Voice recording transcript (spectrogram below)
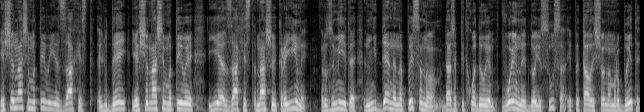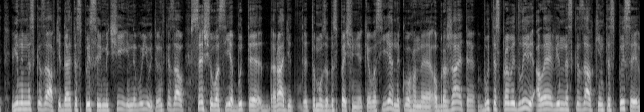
Якщо наші мотиви є захист людей, якщо наші мотиви є захист нашої країни. Розумієте, ніде не написано, навіть підходили воїни до Ісуса і питали, що нам робити. Він їм не сказав, кидайте списи і мечі і не воюйте. Він сказав, все, що у вас є, будьте раді тому забезпеченню, яке у вас є, нікого не ображайте, будьте справедливі, але він не сказав, кіньте списи.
